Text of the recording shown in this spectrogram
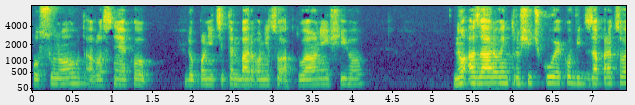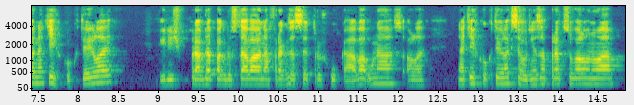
posunout a vlastně jako doplnit si ten bar o něco aktuálnějšího. No a zároveň trošičku jako víc zapracovat na těch koktejlech, i když pravda pak dostává na frak zase trošku káva u nás, ale na těch koktejlech se hodně zapracovalo. No a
